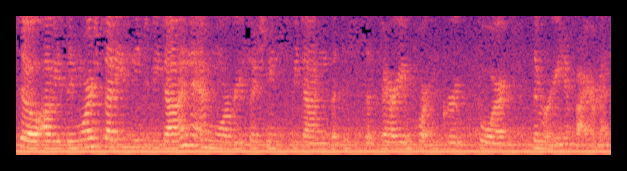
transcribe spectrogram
So obviously more studies need to be done and more research needs to be done, but this is a very important group for the marine environment.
